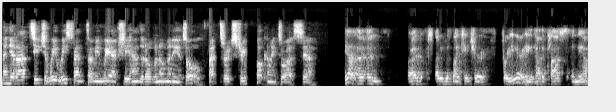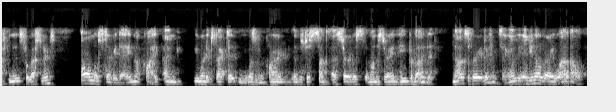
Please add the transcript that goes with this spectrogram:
And yet, our teacher, we, we spent, I mean, we actually handed over no money at all. Tibetans are extremely welcoming to us, yeah. Yeah, and I studied with my teacher for a year. He had had a class in the afternoons for Westerners almost every day, not quite. And you weren't expected and wasn't required. It was just some, a service to the monastery, and he provided. Now it's a very different thing. And, and you know very well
